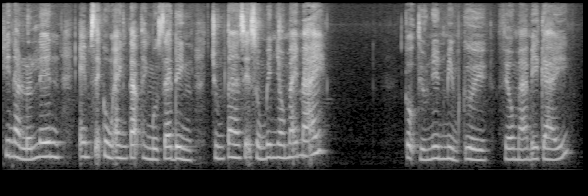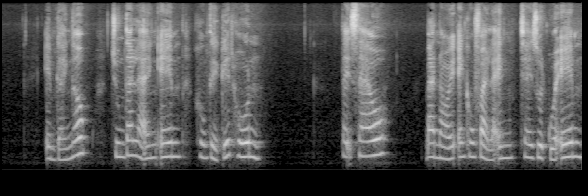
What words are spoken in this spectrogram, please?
Khi nào lớn lên, em sẽ cùng anh tạo thành một gia đình, chúng ta sẽ sống bên nhau mãi mãi. Cậu thiếu niên mỉm cười, véo má bé gái. Em gái ngốc, chúng ta là anh em, không thể kết hôn. Tại sao? Ba nói anh không phải là anh trai ruột của em.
